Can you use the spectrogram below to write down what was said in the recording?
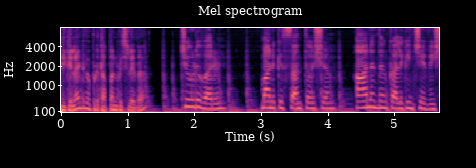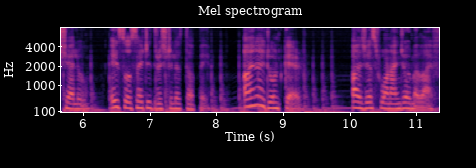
నీకు ఇలాంటివి ఎప్పుడు తప్పనిపించలేదా? చూడు వరుణ్ మనకి సంతోషం ఆనందం కలిగించే విషయాలు ఈ సొసైటీ దృష్టిలో తప్పే. And I don't care I just want enjoy my life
